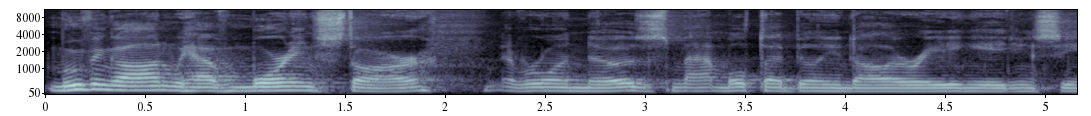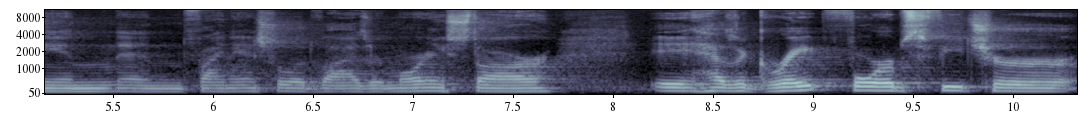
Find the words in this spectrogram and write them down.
Moving on, we have Morningstar. Everyone knows Matt, multi-billion dollar rating agency and, and financial advisor. Morningstar it has a great Forbes feature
